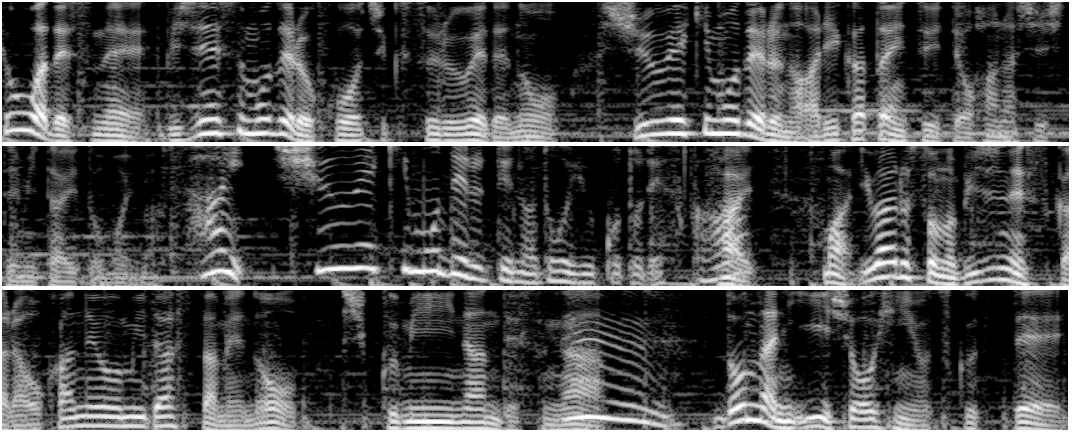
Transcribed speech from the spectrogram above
今日はですね、ビジネスモデルを構築する上での収益モデルのあり方についてお話ししてみたいと思います。はい収益モデルっていうのはどういうことですか？はい。まあいわゆるそのビジネスからお金を生み出すための仕組みなんですが、うんどんなにいい商品を作って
